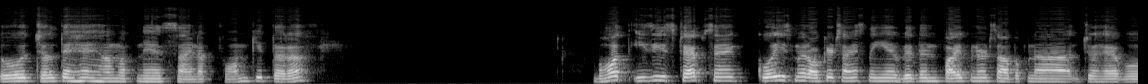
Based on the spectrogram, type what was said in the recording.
तो चलते हैं हम अपने साइन अप फॉर्म की तरफ़। बहुत इजी स्टेप्स हैं। कोई इसमें रॉकेट साइंस नहीं है। विद इन फाइव मिनट्स आप अपना जो है वो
